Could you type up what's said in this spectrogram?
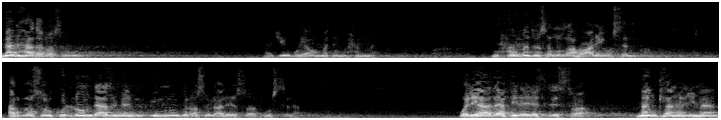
من هذا الرسول؟ أجيبوا يا أمة محمد. محمد صلى الله عليه وسلم. الرسل كلهم لازم يؤمنون بالرسول عليه الصلاة والسلام. ولهذا في ليلة الإسراء من كان الإمام؟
